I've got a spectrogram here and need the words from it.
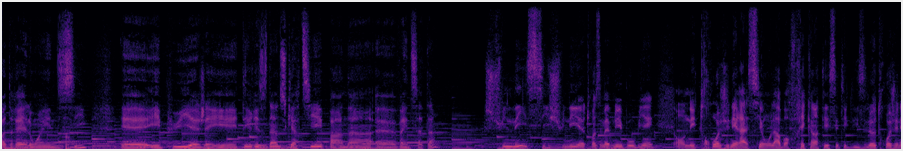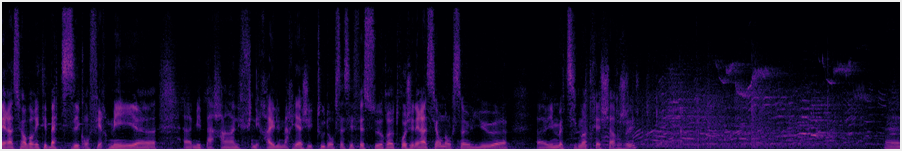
pas très loin d'ici euh, et puis euh, j'ai été résident du quartier pendant euh, 27 ans. Je suis né ici, je suis né à 3e Avenue et Beaubien. On est trois générations à avoir fréquenté cette église-là, trois générations à avoir été baptisées, confirmées, euh, euh, mes parents, les funérailles, le mariage et tout. Donc ça s'est fait sur euh, trois générations, donc c'est un lieu euh, euh, émotivement très chargé. Euh,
